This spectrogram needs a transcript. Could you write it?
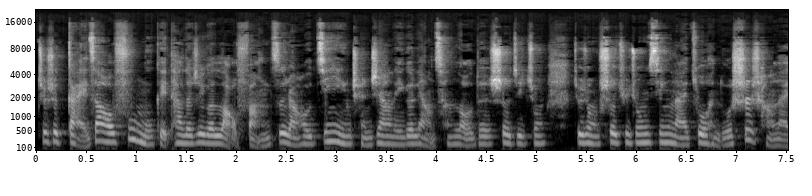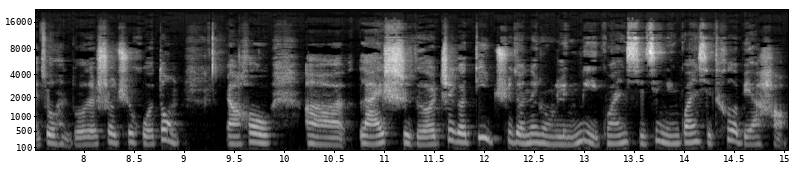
就是改造父母给他的这个老房子，然后经营成这样的一个两层楼的设计中，就这种社区中心来做很多市场，来做很多的社区活动，然后呃，来使得这个地区的那种邻里关系、近邻关系特别好。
